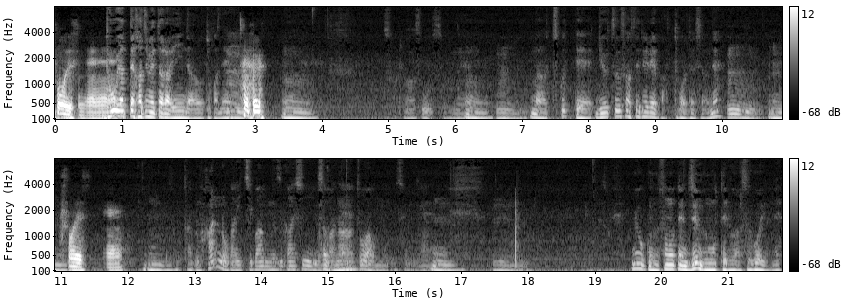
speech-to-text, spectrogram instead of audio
そうですね。どうやって始めたらいいんだろうとかね。うんそれはうん。そうですようねん。うんまあ、作って流通させれればってことですよね。うんうん。そうですね。うん。多分販路が一番難しいのそうかなねとは思うんですよねうん。うんりょうくん、その点全部持ってるからすごいよね。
